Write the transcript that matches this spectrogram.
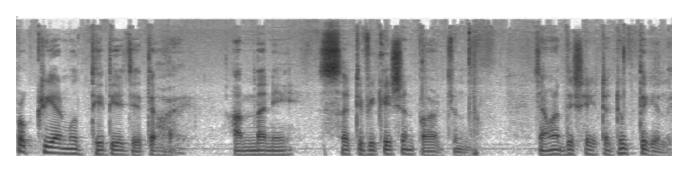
প্রক্রিয়ার মধ্যে দিয়ে যেতে হয়, আমদানি সার্টিফিকেশন পাওয়ার জন্য, যে আমার দেশে এটা ঢুকতে গেলে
